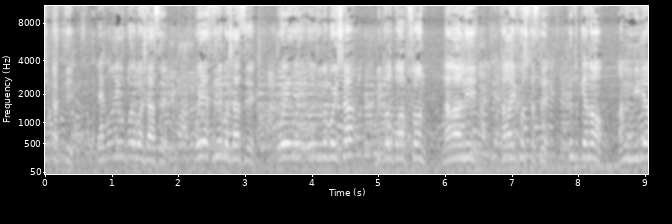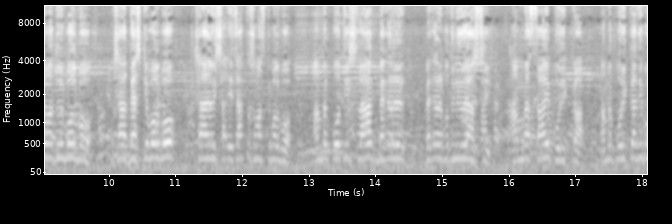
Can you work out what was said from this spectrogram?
শিক্ষার্থী। এখন ওই উপরে বসে আছে। ওই এসডিএ বসে আছে। ওই ওই ওই রুমে বৈশা বিকল্প অপশন দালালি দালালি খুঁজতেছে। কিন্তু কেন? আমি মিডিয়ার মাধ্যমে বলব সারা দেশকে বলব সারা ওই ছাত্র সমাজকে বলব, আমরা পঁচিশ লাখ বেকারের বেকারের প্রতিনিধি হয়ে আসছি। আমরা চাই পরীক্ষা। আমরা পরীক্ষা দিব,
